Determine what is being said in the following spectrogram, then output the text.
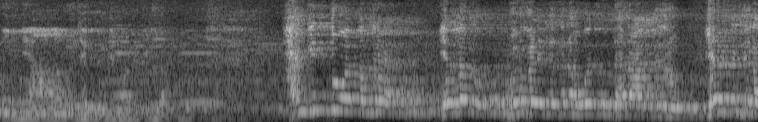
ಇನ್ಯಾರು ಜಗತ್ತಿನೊಳಗಿಲ್ಲ ಹಂಗಿತ್ತು ಅಂತಂದ್ರೆ ಎಲ್ಲರೂ ಗುರುಗಳಿಲ್ಲದನ್ನ ಓದಿ ಉದ್ಧಾರ ಆಗ್ತಿದ್ರು. ಹೇಳ್ತಿದ್ದಿಲ್ಲ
